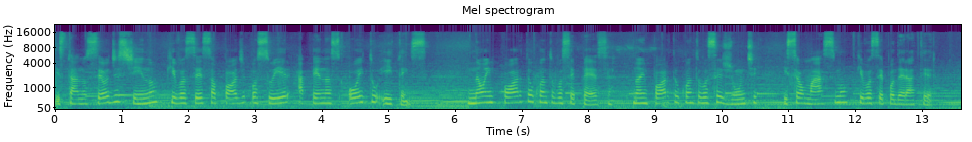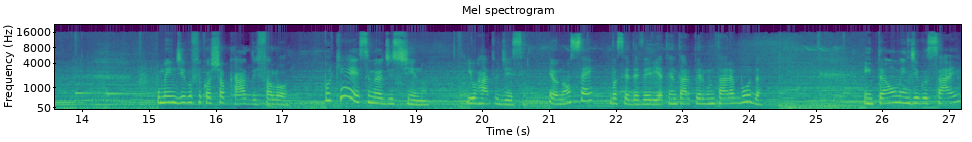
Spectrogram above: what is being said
Está no seu destino que você só pode possuir apenas oito itens. Não importa o quanto você peça, não importa o quanto você junte, isso é o máximo que você poderá ter. O mendigo ficou chocado e falou: Por que é esse o meu destino? E o rato disse: Eu não sei, você deveria tentar perguntar a Buda. Então o mendigo sai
